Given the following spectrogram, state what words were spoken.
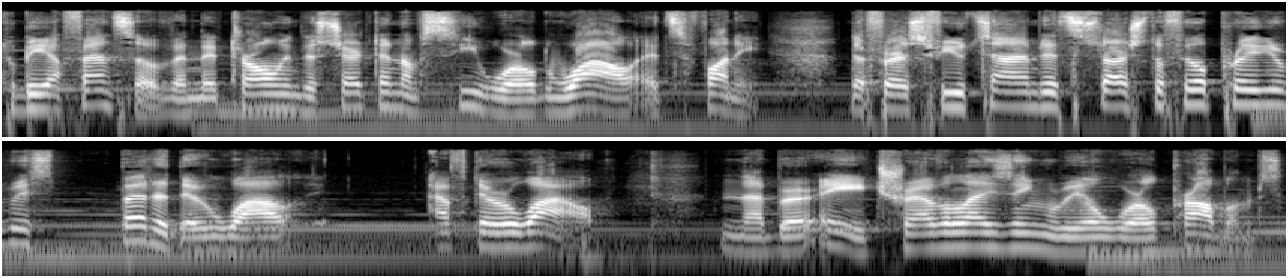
to be offensive and they throw in the certain of SeaWorld while it's funny. The first few times it starts to feel pretty repetitive while after a while. Number 8. Trivializing real world problems.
